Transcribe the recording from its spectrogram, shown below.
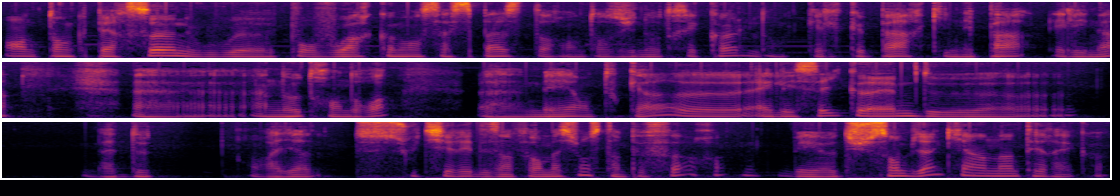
en tant que personne ou euh, pour voir comment ça se passe dans, dans, une autre école, donc quelque part qui n'est pas Elena, euh, un autre endroit. mais en tout cas, elle essaye quand même de, bah, de, on va dire, de soutirer des informations. C'est un peu fort, mais tu sens bien qu'il y a un intérêt. Quoi.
